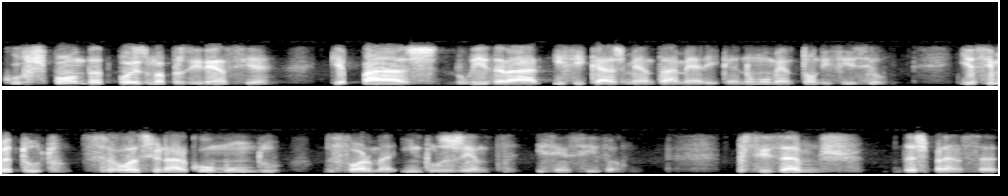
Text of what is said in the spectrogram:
corresponda depois uma presidência capaz de liderar eficazmente a América num momento tão difícil e, acima de tudo, se relacionar com o mundo de forma inteligente e sensível. Precisamos da esperança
